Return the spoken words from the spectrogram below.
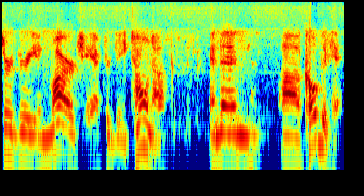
surgery in March after Daytona, and then uh, COVID hit.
